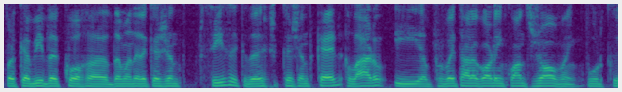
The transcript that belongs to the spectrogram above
para que a vida corra da maneira que a gente precisa que, que a gente quer, claro, e aproveitar agora enquanto jovem, porque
